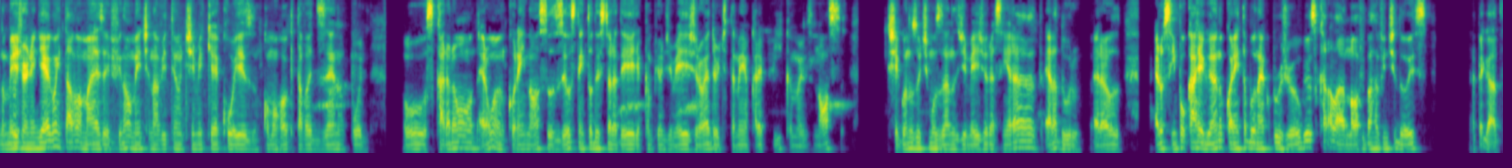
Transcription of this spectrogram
no Major, ninguém aguentava mais. Aí finalmente a Navi tem um time que é coeso, como o Rock tava dizendo, pô. Os caras eram, eram âncora, hein? Nossa, o Zeus tem toda a história dele, é campeão de Major, o Edward também, o cara é pica, mas nossa. Chegou nos últimos anos de Major, assim, era, era duro. Era, o- era o Simple carregando 40 bonecos por jogo e os caras lá, 9 barra 22. Era pegado.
